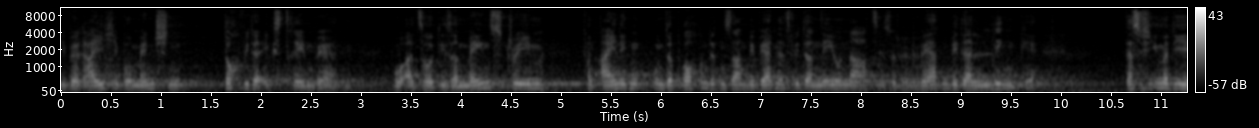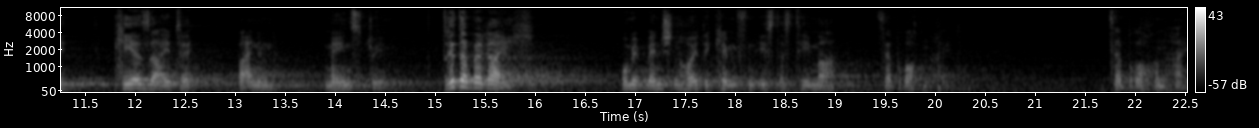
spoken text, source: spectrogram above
die Bereiche, wo Menschen doch wieder extrem werden. Wo also dieser Mainstream von einigen unterbrochen wird und sagen, wir werden jetzt wieder Neonazis oder wir werden wieder Linke. Das ist immer die Kehrseite bei einem Mainstream. Dritter Bereich, womit Menschen heute kämpfen, ist das Thema Zerbrochenheit. Zerbrochenheit.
